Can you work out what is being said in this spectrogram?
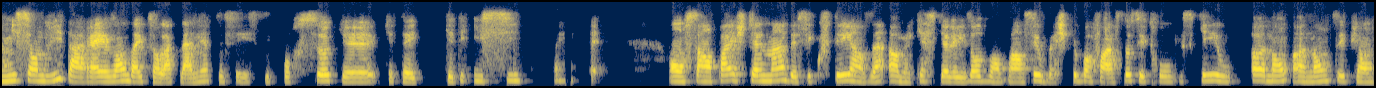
mission de vie, ta raison d'être sur la planète. C'est, c'est pour ça que, que tu es ici. On s'empêche tellement de s'écouter en disant Ah, mais qu'est-ce que les autres vont penser? Ou ben, je peux pas faire ça, c'est trop risqué ou Ah non, ah non, puis on,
